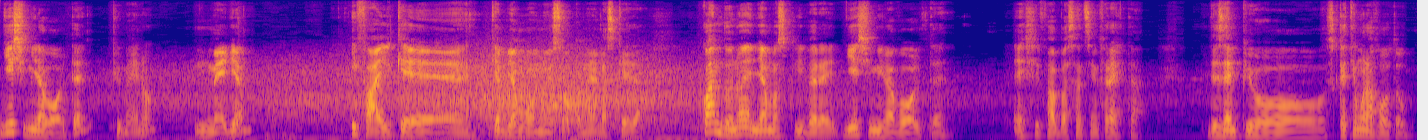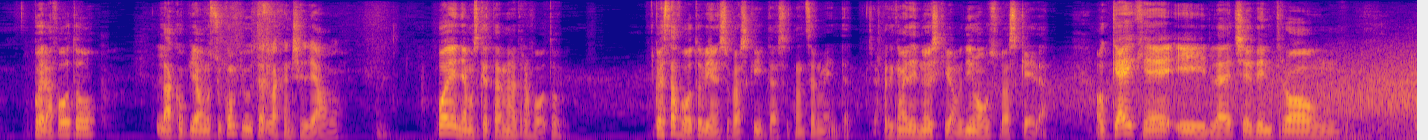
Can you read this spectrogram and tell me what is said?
10.000 volte, più o meno, in media, i file che, che abbiamo noi sopra nella scheda. Quando noi andiamo a scrivere 10.000 volte, e si fa abbastanza in fretta, ad esempio scattiamo una foto, poi la foto la copiamo sul computer e la cancelliamo. Poi andiamo a scattare un'altra foto. Questa foto viene sovrascritta sostanzialmente, cioè praticamente noi scriviamo di nuovo sulla scheda. Ok che c'è dentro un,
